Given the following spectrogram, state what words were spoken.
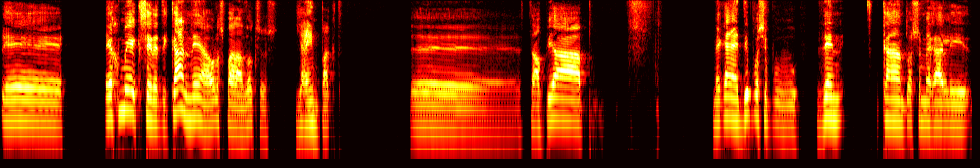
Ε, έχουμε εξαιρετικά νέα, όλος παραδόξως, για Impact. Ε, τα οποία με έκανε εντύπωση που δεν κάναν τόσο μεγάλη,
